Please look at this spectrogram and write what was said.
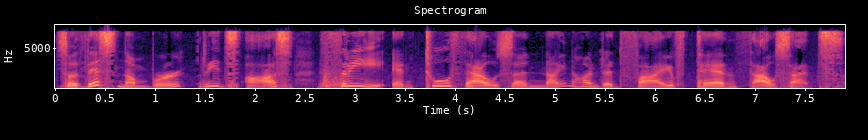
So this number reads as 3 and 2,905 ten thousandths.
